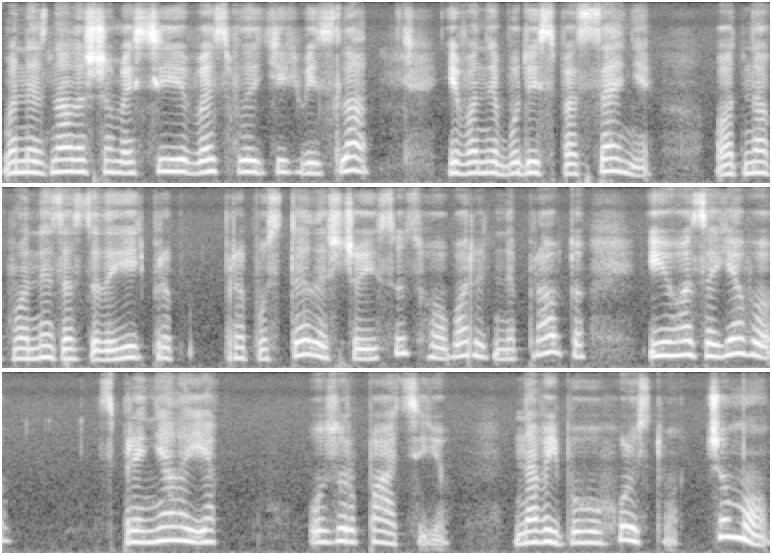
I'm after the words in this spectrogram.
вони знали, що Месії визволить їх від зла, і вони будуть спасені, однак вони заздалегідь припустили, що Ісус говорить неправду, і його заяву сприйняли як узурпацію, навіть богохульство. Чому?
